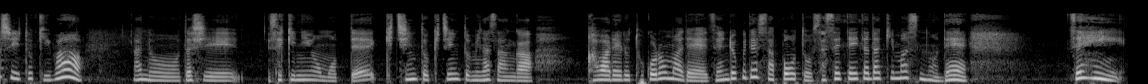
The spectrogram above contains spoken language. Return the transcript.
しい時は、あの、私、責任を持ってきちんときちんと皆さんが変われるところまで全力でサポートをさせていただきますので、ぜひ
